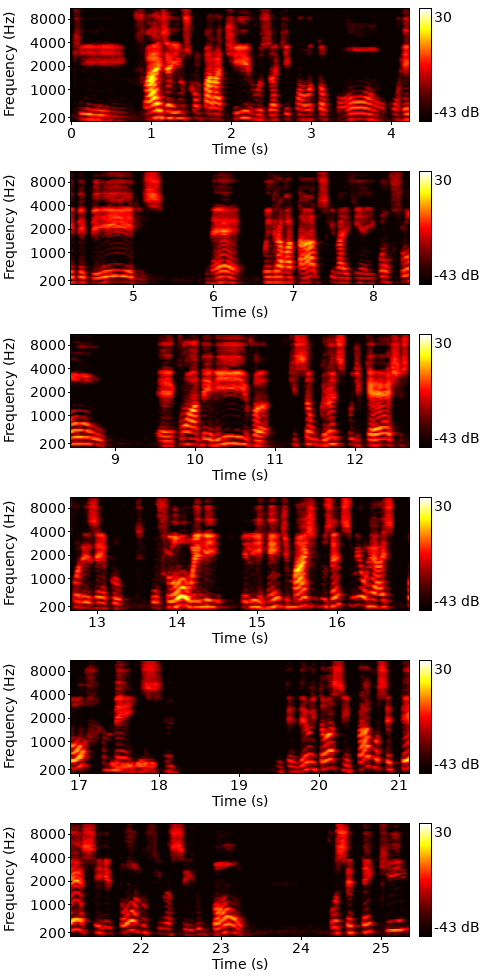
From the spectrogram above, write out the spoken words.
que faz aí os comparativos aqui com a Otopon, com Rei Beberes, né? com Engravatados, que vai vir aí, com Flow, é, com a Deriva, que são grandes podcasts. Por exemplo, o Flow, ele, ele rende mais de 200 mil reais por mês. Entendeu? Então, assim, para você ter esse retorno financeiro bom, você tem que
